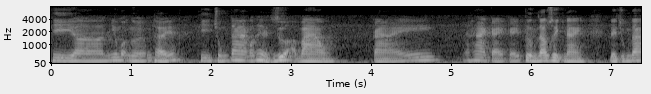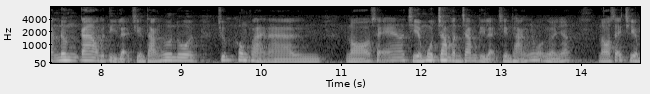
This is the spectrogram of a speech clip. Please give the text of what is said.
thì uh, như mọi người cũng thấy thì chúng ta có thể dựa vào cái hai cái cái tường giao dịch này để chúng ta nâng cao cái tỷ lệ chiến thắng hơn thôi chứ không phải là nó sẽ chiếm 100% tỷ lệ chiến thắng nhé mọi người nhé. Nó sẽ chiếm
